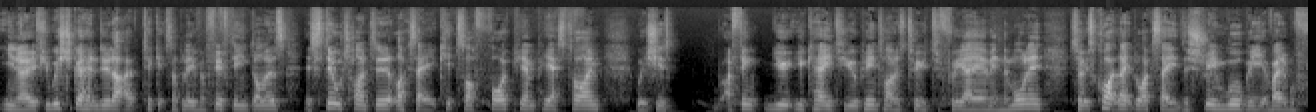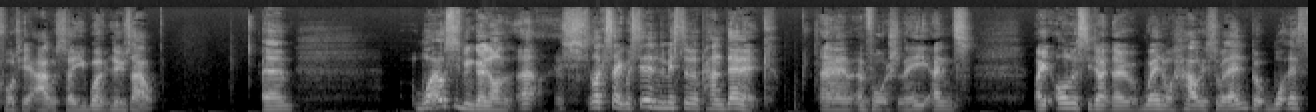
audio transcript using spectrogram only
you know, if you wish to go ahead and do that, tickets I believe are fifteen dollars. There's still time to do it. Like I say, it kicks off five pm PS time, which is I think UK to European time is 2 to 3 a.m. in the morning, so it's quite late. Like I say, the stream will be available for 48 hours, so you won't lose out. Um, what else has been going on? Uh, like I say, we're still in the midst of a pandemic, um, unfortunately, and I honestly don't know when or how this will end. But what there's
